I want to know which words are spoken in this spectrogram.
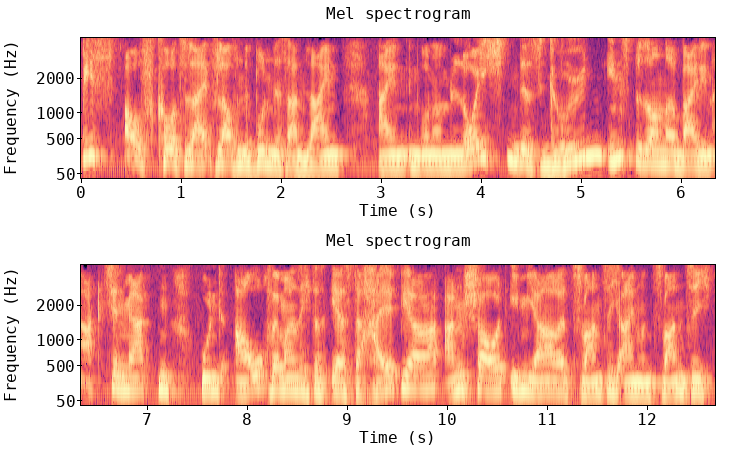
bis auf kurz laufende Bundesanleihen ein im Grunde genommen leuchtendes Grün, insbesondere bei den Aktienmärkten. Und auch wenn man sich das erste Halbjahr anschaut im Jahre 2021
